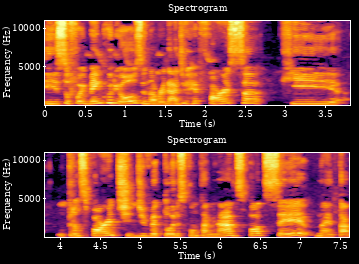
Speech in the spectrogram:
E isso foi bem curioso e, na verdade, reforça que o transporte de vetores contaminados pode ser, né, tá,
